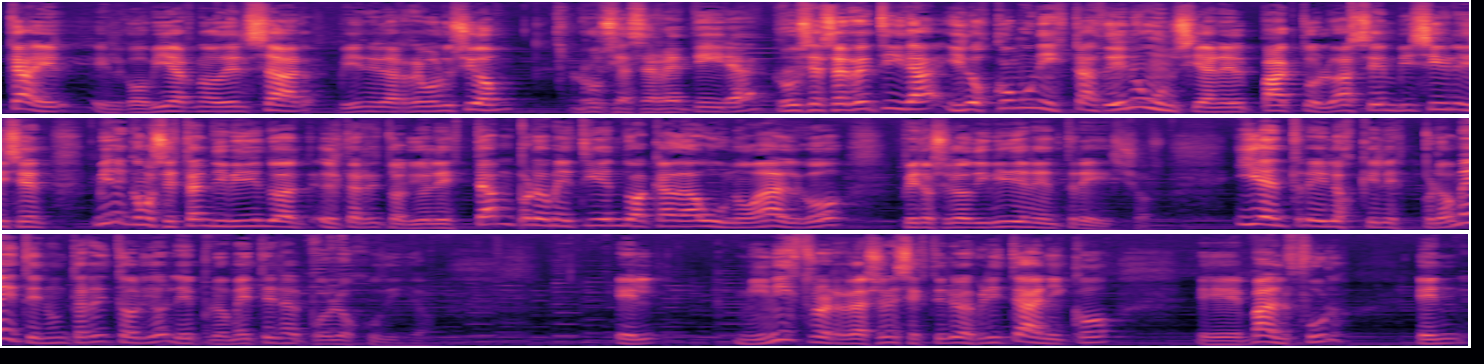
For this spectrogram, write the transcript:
cae el gobierno del zar, viene la revolución, Rusia se retira. Rusia se retira y los comunistas denuncian el pacto, lo hacen visible y dicen, miren cómo se están dividiendo el territorio, le están prometiendo a cada uno algo, pero se lo dividen entre ellos. Y entre los que les prometen un territorio, le prometen al pueblo judío. El ministro de Relaciones Exteriores británico, eh, Balfour, en,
